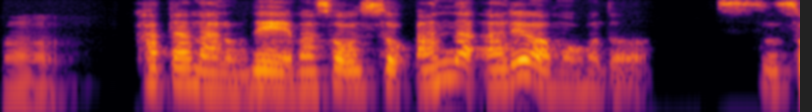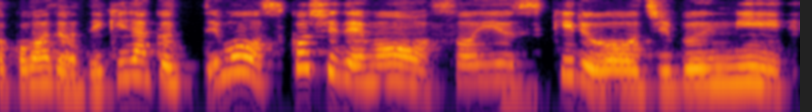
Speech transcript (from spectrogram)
うん。方なので、まあそうそう、あんな、あれはもうほんと、そ、そこまではできなくっても、少しでもそういうスキルを自分に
